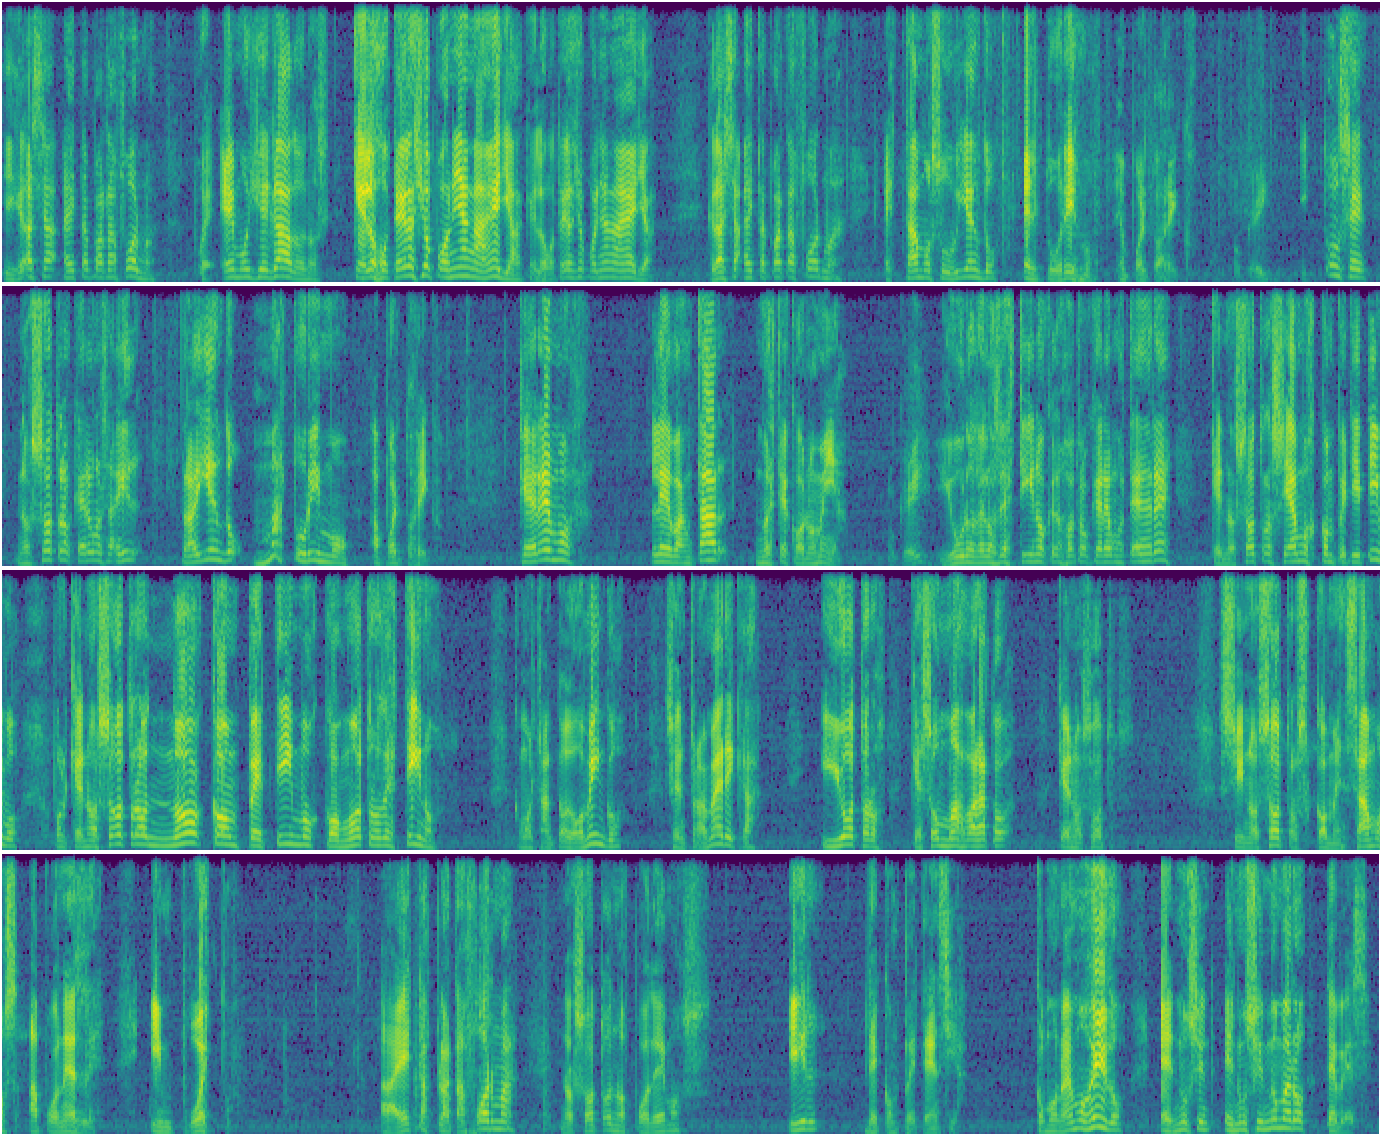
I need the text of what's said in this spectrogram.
Y gracias a esta plataforma, pues hemos llegado, nos, que los hoteles se oponían a ella, que los hoteles se oponían a ella. Gracias a esta plataforma estamos subiendo el turismo en Puerto Rico. Okay. Entonces, nosotros queremos seguir trayendo más turismo a Puerto Rico. Queremos levantar nuestra economía. Okay. Y uno de los destinos que nosotros queremos tener es que nosotros seamos competitivos, porque nosotros no competimos con otros destinos como Santo Domingo, Centroamérica y otros que son más baratos que nosotros. Si nosotros comenzamos a ponerle impuestos a estas plataformas, nosotros nos podemos ir de competencia, como nos hemos ido en un, en un sinnúmero de veces.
